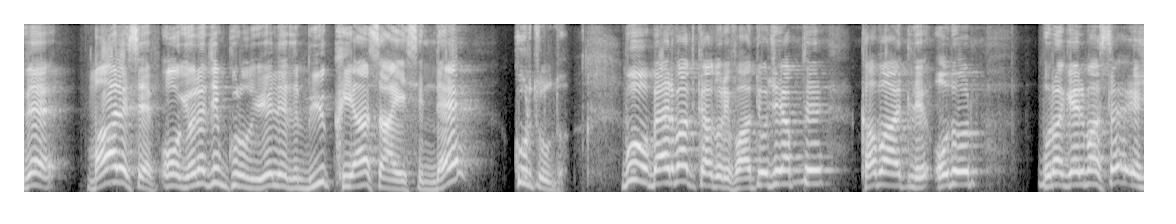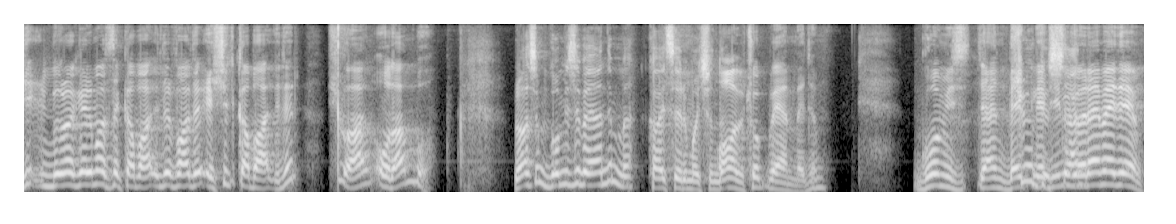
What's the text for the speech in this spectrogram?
ve maalesef o yönetim kurulu üyelerinin büyük kıyağı sayesinde kurtuldu. Bu berbat kadroyu Fatih Hoca yaptı. Kabahatli odur. Burak Elmas da, eşit, Burak Elmas da kabahatlidir. Fatih eşit kabahatlidir. Şu an olan bu. Rasim Gomez'i beğendin mi Kayseri maçında? Abi çok beğenmedim. Çünkü beklediğimi sen- göremedim.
